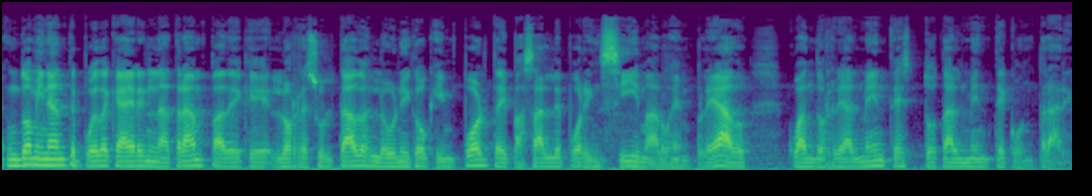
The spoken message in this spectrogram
Un dominante puede caer en la trampa de que los resultados es lo único que importa y pasarle por encima a los empleados cuando realmente es totalmente contrario.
